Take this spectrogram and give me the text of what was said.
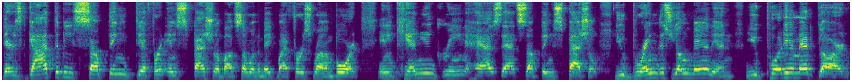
there's got to be something different and special about someone to make my first round board. And Kenyon Green has that something special. You bring this young man in, you put him at guard,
